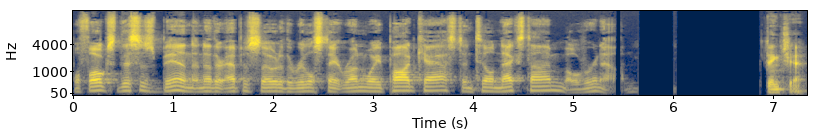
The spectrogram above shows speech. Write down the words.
Well, folks, this has been another episode of the Real Estate Runway podcast. Until next time, over and out. Thanks, Chad.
